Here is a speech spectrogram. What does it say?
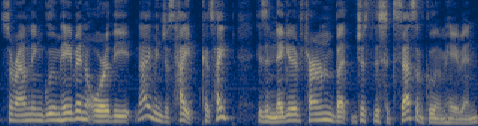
surrounding Gloomhaven or the not even just hype because hype is a negative term, but just the success of Gloomhaven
